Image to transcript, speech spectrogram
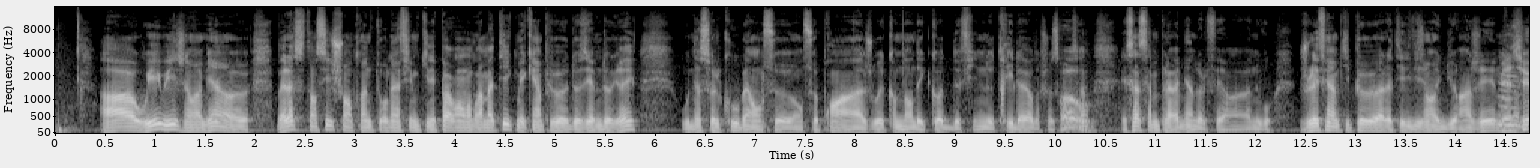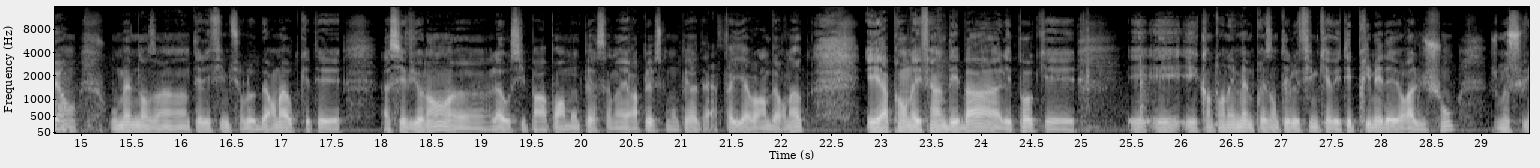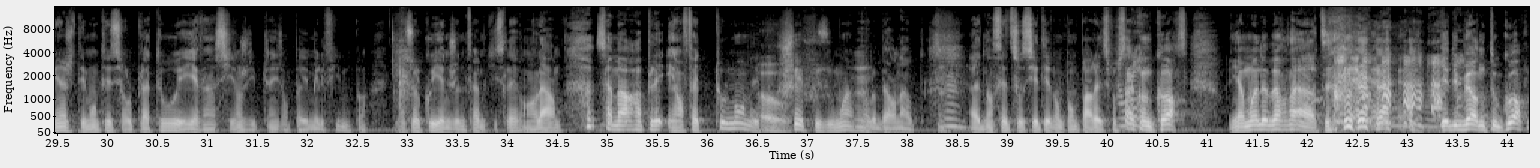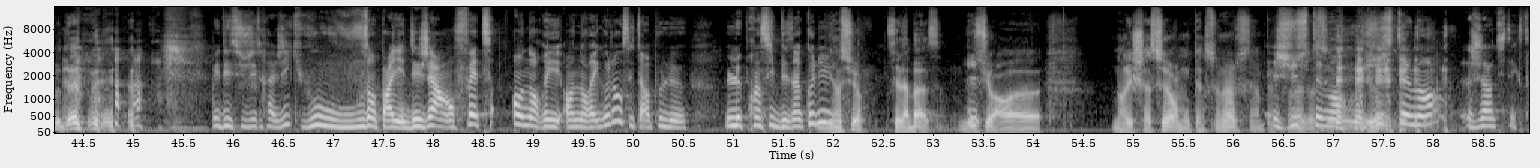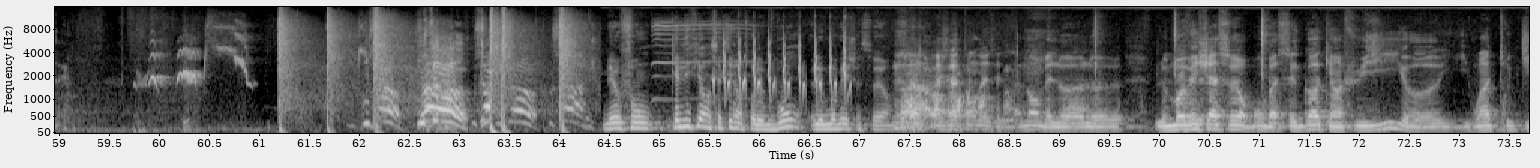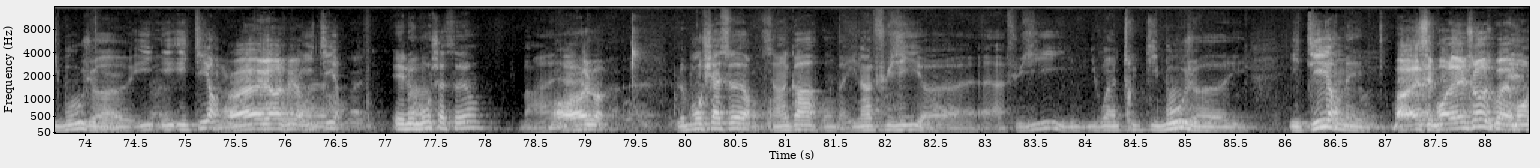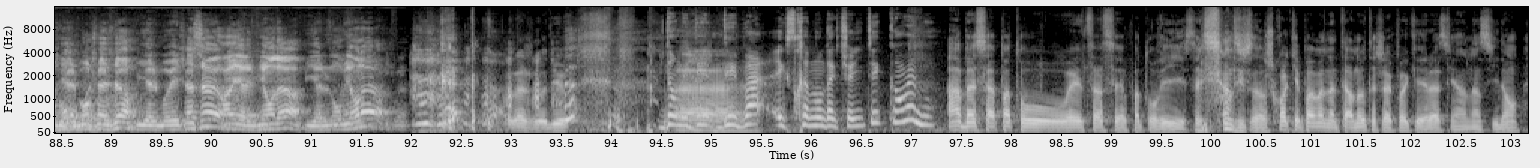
Ah oui, oui, j'aimerais bien. euh, ben là, ce temps-ci, je suis en train de tourner un film qui n'est pas vraiment dramatique, mais qui est un peu deuxième degré, où d'un seul coup, ben, on, se, on se prend à jouer comme dans des codes de films de thriller, de choses comme ça. Et ça, ça me plairait bien de le faire à nouveau. Je l'ai fait un petit peu à la télévision avec Duringer, Bien sûr. ou même dans un téléfilm sur le burn-out qui était assez violent. Euh, là aussi, par rapport à mon père, ça m'avait rappelé, parce que mon père a failli avoir un burn-out. Et après, on avait fait un débat à l'époque, et... Et, et- et quand on a même présenté le film, qui avait été primé d'ailleurs à Luchon, je me souviens, j'étais monté sur le plateau et il y avait un silence. Je dis putain, ils n'ont pas aimé le film ou pas? D'un seul coup, il y a une jeune femme qui se lève en larmes. Ça m'a rappelé. Et en fait, tout le monde est touché plus ou moins par le burn-out euh, dans cette société dont on parlait. C'est pour ça Oui. qu'en Corse, il y a moins de burn-out. il y a du burn tout court peut-être. mais- Mais des sujets tragiques, vous, vous en parliez déjà en fait en en, ri- en en rigolant. C'était un peu le, le principe des inconnus. Bien sûr, c'est la base. Bien Euh, sûr. euh, dans Les Chasseurs, mon personnage, c'est un personnage. Justement, assez- justement, j'ai un petit extrait. Mais au fond, quelle différence y a-t-il entre le bon et le mauvais chasseur? Ah, je l'attendais celle-là. Non, mais le, le- le mauvais chasseur, bon, bah, c'est le gars qui a un fusil, euh, il voit un truc qui bouge, euh, il, il- il tire. Ouais, bien sûr. Il tire. Et le bon chasseur? Bah, le, le bon chasseur, c'est un gars, bon, bah, il a un fusil, euh, un fusil, il, il voit un truc qui bouge, euh, il, il tire, mais. Bah, ouais, c'est pour la même chose, quoi. Bon, il y a le bon chasseur, puis il y a le mauvais chasseur, hein, il y a le viandard, puis il y a le non-viandard. Non, mais Euh, débat extrêmement d'actualité quand même. Ah ben ça a pas trop, ouais, ça c'est pas trop vieilli. Je crois qu'il y a pas mal d'internautes à chaque fois qu'il est là, s'il y a un incident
